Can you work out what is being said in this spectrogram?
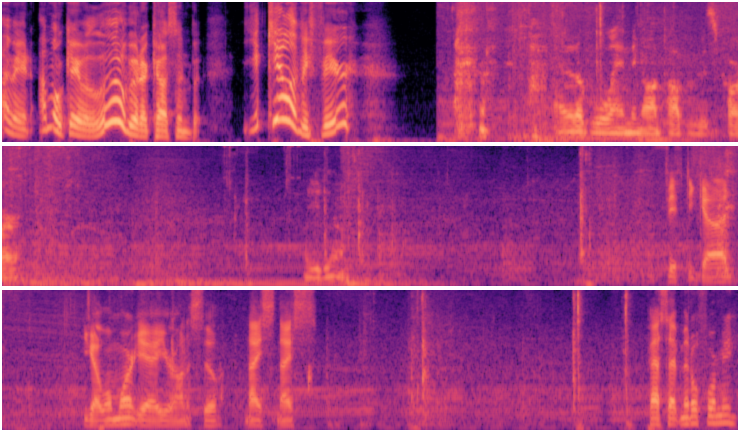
I mean, I'm okay with a little bit of cussing, but you're killing me, Fear. I ended up landing on top of his car. What are you doing? 50 God. You got one more? Yeah, you're on it still. Nice, nice. Pass that middle for me.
